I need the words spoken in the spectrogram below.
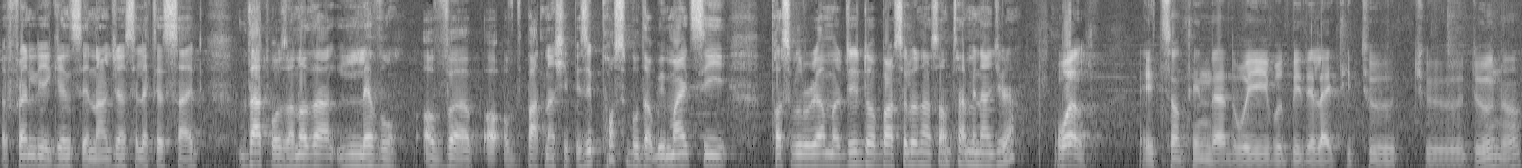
a friendly against a Nigerian selected side. That was another level of, uh, of the partnership. Is it possible that we might see possible Real Madrid or Barcelona sometime in Nigeria? Well, it's something that we would be delighted to, to do, no?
